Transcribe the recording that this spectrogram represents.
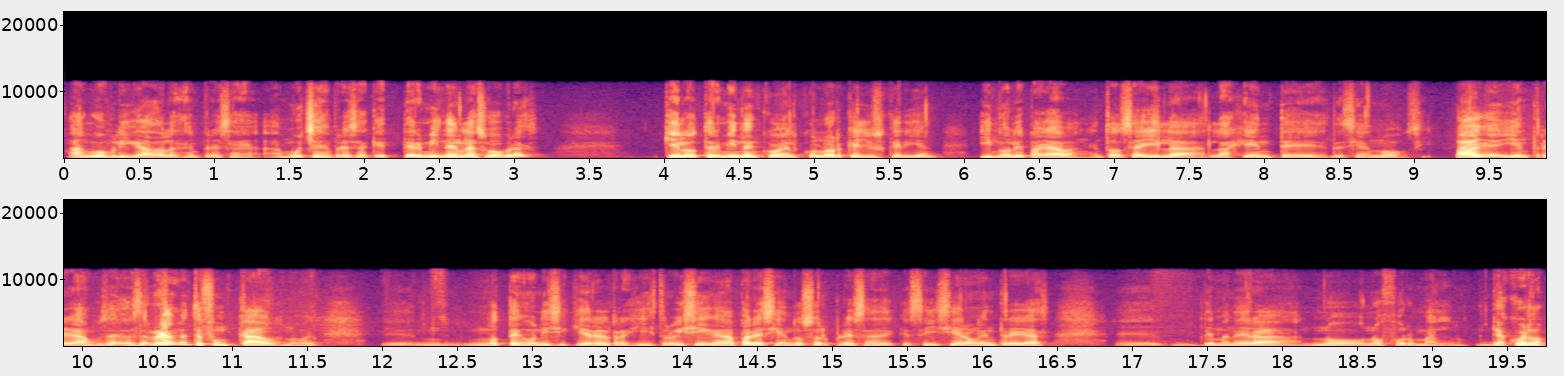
Han obligado a las empresas, a muchas empresas que terminen las obras que lo terminen con el color que ellos querían y no le pagaban. Entonces ahí la, gente decía, no, pague y entregamos. realmente fue un caos, ¿no? Eh, no tengo ni siquiera el registro y siguen apareciendo sorpresas de que se hicieron entregas eh, de manera no, no formal. ¿no? De acuerdo.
